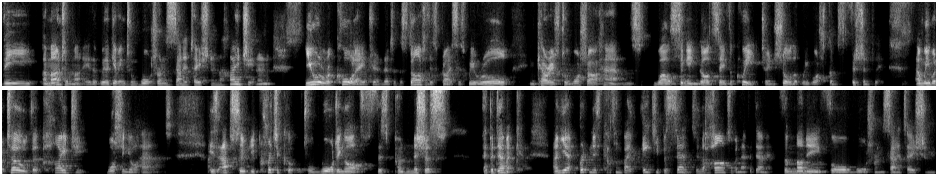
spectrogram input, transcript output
the amount of money that we are giving to water and sanitation and hygiene. And you will recall, Adrian, that at the start of this crisis, we were all encouraged to wash our hands while singing God Save the Queen to ensure that we washed them sufficiently. And we were told that hygiene, washing your hands, is absolutely critical to warding off this pernicious epidemic. And yet, Britain is cutting by 80% in the heart of an epidemic the money for water and sanitation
